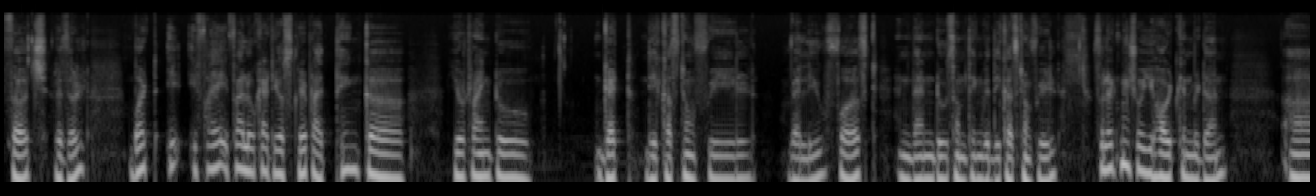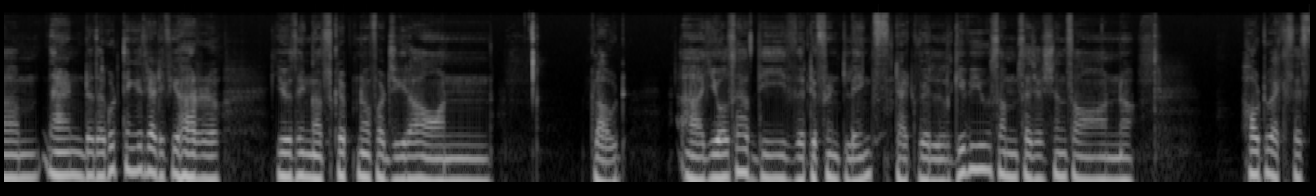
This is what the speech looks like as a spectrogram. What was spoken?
search result. But if I if I look at your script, I think uh, you're trying to get the custom field value first and then do something with the custom field. So let me show you how it can be done. Um, and the good thing is that if you are uh, using a ScriptRunner for Jira on cloud, uh, you also have these different links that will give you some suggestions on uh, how to access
